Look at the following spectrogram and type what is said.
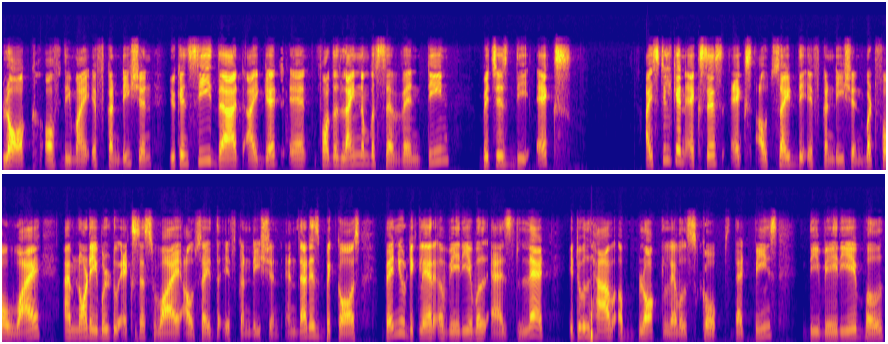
block of the my if condition, you can see that I get an for the line number 17, which is the x. I still can access x outside the if condition, but for y, I'm not able to access y outside the if condition. And that is because when you declare a variable as let, it will have a block level scope. That means the variable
